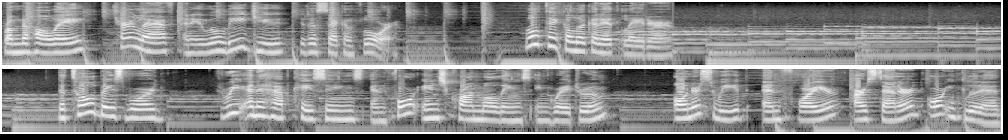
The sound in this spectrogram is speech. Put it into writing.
From the hallway, turn left and it will lead you to the second floor. We'll take a look at it later. The tall baseboard, 3.5 casings and 4-inch crown moldings in great room owner suite, and foyer are standard or included.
